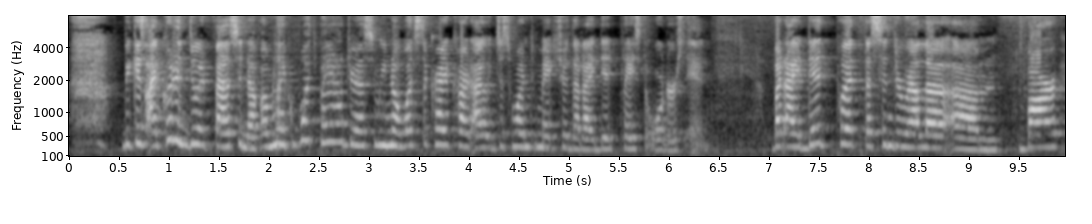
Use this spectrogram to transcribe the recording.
because I couldn't do it fast enough. I'm like, what's my address? We know what's the credit card. I just wanted to make sure that I did place the orders in. But I did put the Cinderella um, bar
